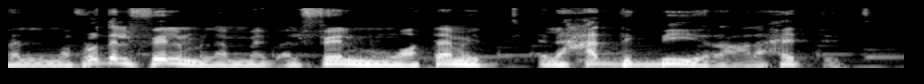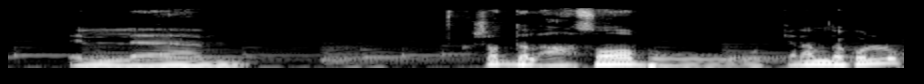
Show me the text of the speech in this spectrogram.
فالمفروض الفيلم لما يبقى الفيلم معتمد إلى حد كبير على حتة شد الأعصاب والكلام ده كله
